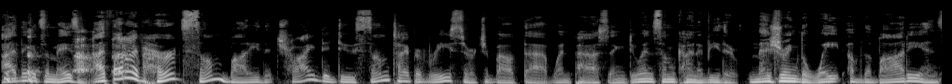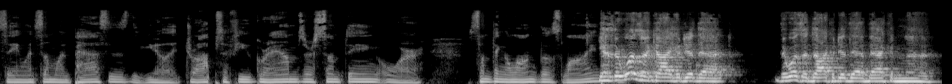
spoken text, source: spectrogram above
I think it's amazing. I thought I've heard somebody that tried to do some type of research about that when passing, doing some kind of either measuring the weight of the body and saying when someone passes, you know, it drops a few grams or something, or something along those lines. Yeah, there was a guy who did that. There was a doc who did that back in the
